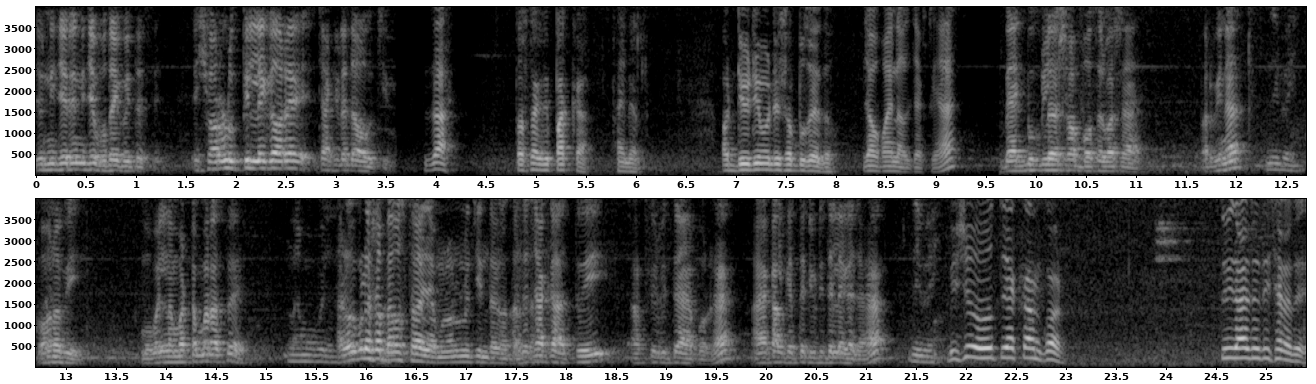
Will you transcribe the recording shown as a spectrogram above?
যে নিজেরে নিজে বোধাই কইতেছে। এই সরল উক্তির লেগে ওরে চাকরিটা দেওয়া উচিত। যা তোর চাকরি পাক্কা ফাইনাল আর ডিউটি মিউটি সব বুঝাই দাও। যাও ফাইনাল চাকরি হ্যাঁ? ব্যাগ বুকগুলো সব বসের বাসায়। পারবি না? জি ভাই। কখন হবি? মোবাইল নাম্বার টাম্বার আছে? না মোবাইল আর ওইগুলো সব ব্যবস্থা হয়ে যাবে অন্য চিন্তা কথা। আচ্ছা জাগা তুই আজকের ভিতরে আয়া পড় হ্যাঁ? আয়া কালকে ডিউটিতে লেগে যা হ্যাঁ? জি ভাই। বিশু তুই এক কাম কর। তুই রাজনীতি ছেড়ে দে।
